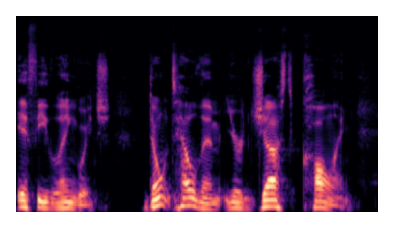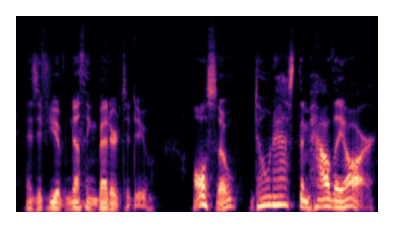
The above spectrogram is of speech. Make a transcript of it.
iffy language. Don't tell them you're just calling as if you have nothing better to do. Also, don't ask them how they are.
